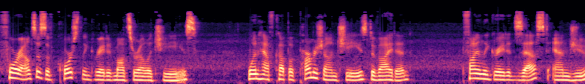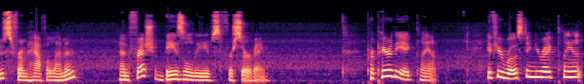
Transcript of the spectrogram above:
four ounces of coarsely grated mozzarella cheese, 1 half cup of Parmesan cheese divided, finely grated zest and juice from half a lemon, and fresh basil leaves for serving. Prepare the eggplant. If you're roasting your eggplant,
